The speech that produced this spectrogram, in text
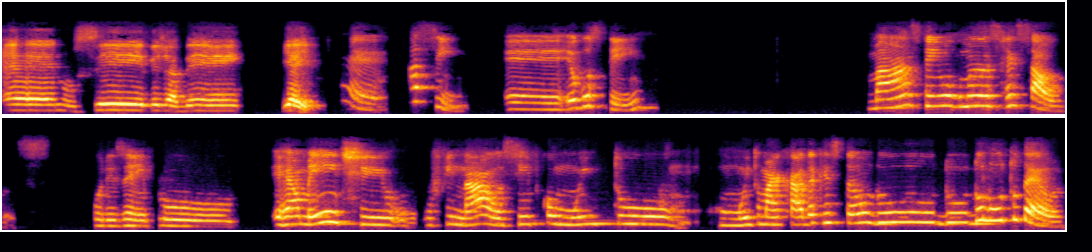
é, não sei, veja bem. E aí? É, assim, é, eu gostei, mas tenho algumas ressalvas. Por exemplo, realmente o, o final assim ficou muito muito marcada a questão do, do, do luto dela.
